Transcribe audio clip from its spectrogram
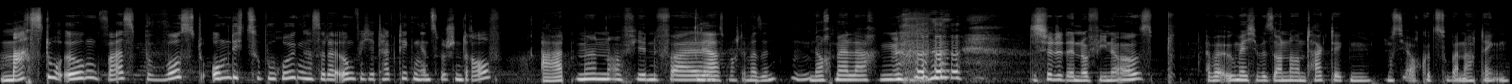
Machst du irgendwas bewusst, um dich zu beruhigen? Hast du da irgendwelche Taktiken inzwischen drauf? Atmen auf jeden Fall. das macht immer Sinn. Noch mehr lachen. das schüttet Endorphine aus. Aber irgendwelche besonderen Taktiken, muss ich auch kurz drüber nachdenken.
